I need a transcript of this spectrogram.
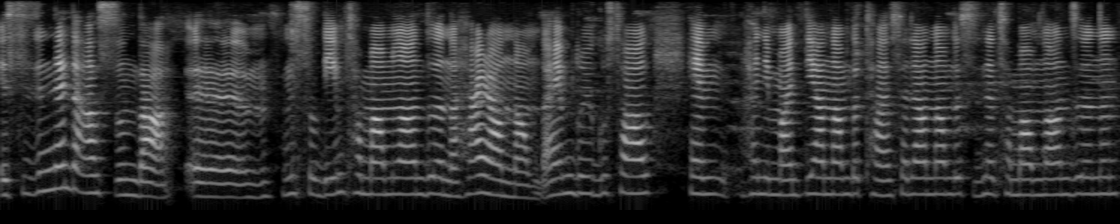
E, sizinle de aslında e, nasıl diyeyim tamamlandığını her anlamda hem duygusal hem hani maddi anlamda tensel anlamda sizinle tamamlandığının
